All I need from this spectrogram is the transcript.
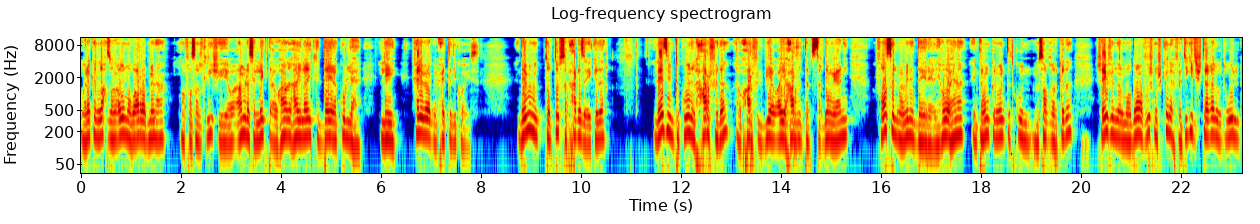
ولكن لحظة أنا أول ما بقرب منها ما فصلتليش. هي عاملة select أو highlight للدايرة كلها. ليه؟ خلي بالك من الحتة دي كويس. دايما انت بتفصل حاجة زي كده لازم تكون الحرف ده أو حرف ال B أو أي حرف انت بتستخدمه يعني فاصل ما بين الدايرة. يعني هو هنا انت ممكن وانت تكون مصغر كده شايف إن الموضوع ما فيهوش مشكلة فتيجي تشتغل وتقول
